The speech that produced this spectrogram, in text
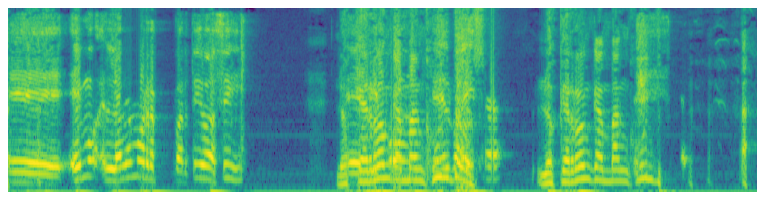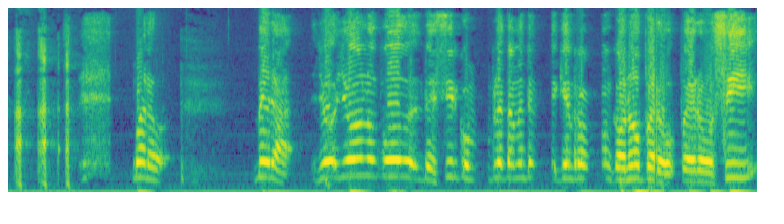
eh, hemos, lo hemos repartido así. Los que eh, roncan van juntos. Los que roncan van juntos. bueno, mira, yo, yo no puedo decir completamente quién ronca o no, pero, pero sí,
